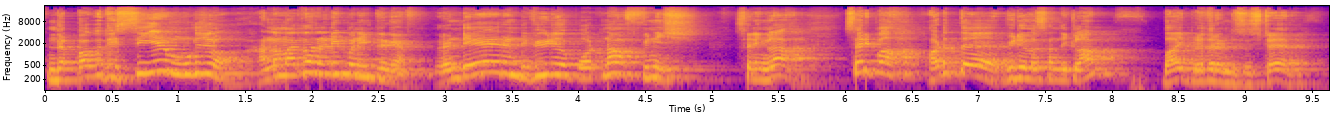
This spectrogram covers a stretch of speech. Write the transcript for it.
இந்த பகுதி சிஏ முடிஞ்சிடும் அந்த மாதிரி தான் ரெடி பண்ணிட்டு இருக்கேன். ரெண்டே ரெண்டு வீடியோ போட்டோன்னா ஃபினிஷ் சரிங்களா? சரிப்பா அடுத்த வீடியோவில் சந்திக்கலாம். பாய் பிரதர் அண்ட் சிஸ்டர்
